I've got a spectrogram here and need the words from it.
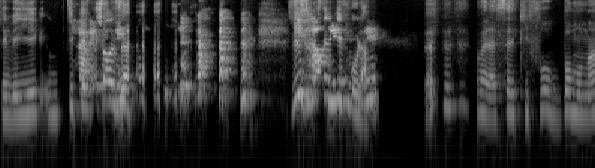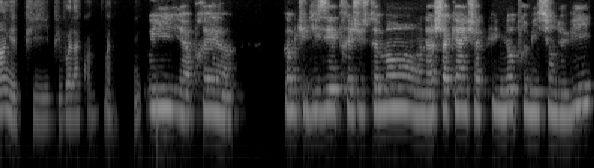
réveiller un petit quelque chose. Juste celle qu'il faut là. voilà, celle qu'il faut au bon moment et puis puis voilà quoi. Voilà. Oui, après, euh, comme tu disais très justement, on a chacun et chacune notre mission de vie.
